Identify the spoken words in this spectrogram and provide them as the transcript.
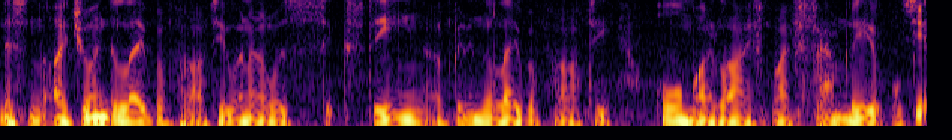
Listen, I joined the Labour Party when I was 16. I've been in the Labour Party all my life, my family. See,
